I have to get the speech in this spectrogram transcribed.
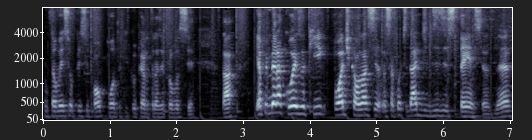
Então, esse é o principal ponto aqui que eu quero trazer para você, tá? E a primeira coisa que pode causar essa quantidade de desistências, né?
